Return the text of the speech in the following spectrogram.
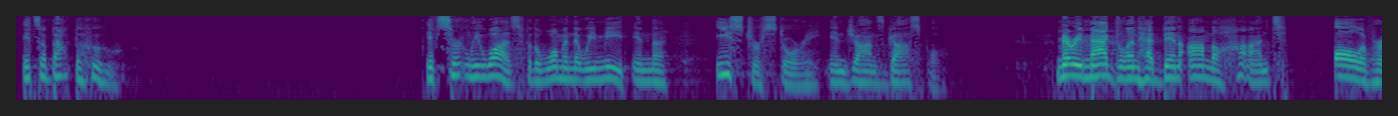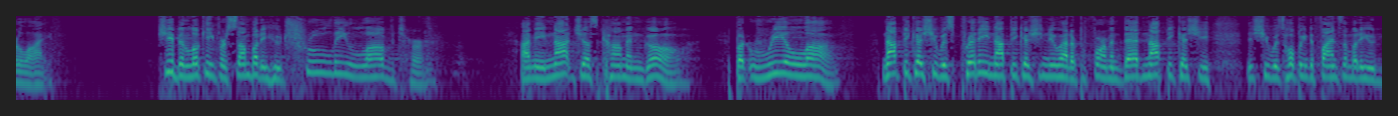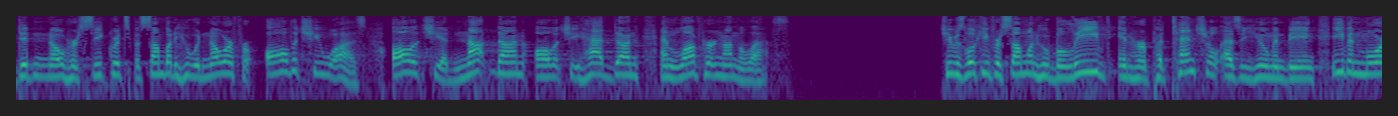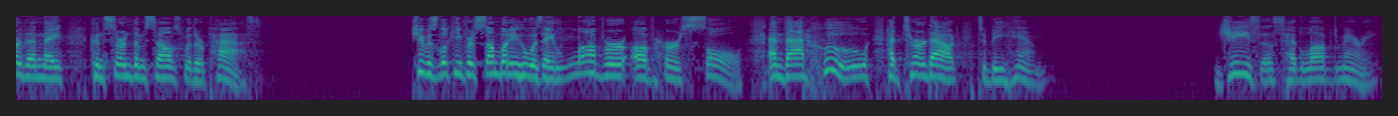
It's about the who. It certainly was for the woman that we meet in the Easter story in John's Gospel. Mary Magdalene had been on the hunt all of her life. She had been looking for somebody who truly loved her. I mean, not just come and go, but real love. Not because she was pretty, not because she knew how to perform in bed, not because she, she was hoping to find somebody who didn't know her secrets, but somebody who would know her for all that she was, all that she had not done, all that she had done, and love her nonetheless. She was looking for someone who believed in her potential as a human being even more than they concerned themselves with her past. She was looking for somebody who was a lover of her soul, and that who had turned out to be him. Jesus had loved Mary.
